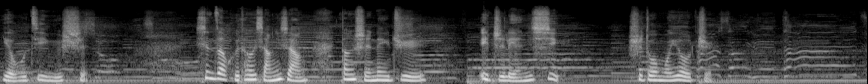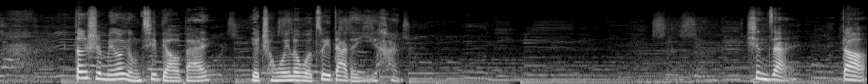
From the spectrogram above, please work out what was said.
也无济于事。现在回头想想，当时那句“一直联系”是多么幼稚。当时没有勇气表白，也成为了我最大的遗憾。现在。到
